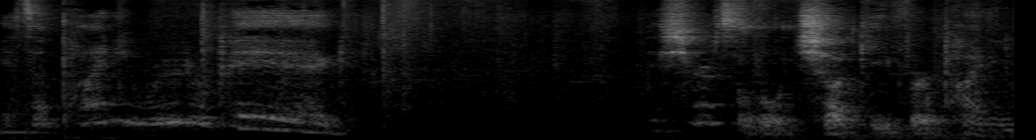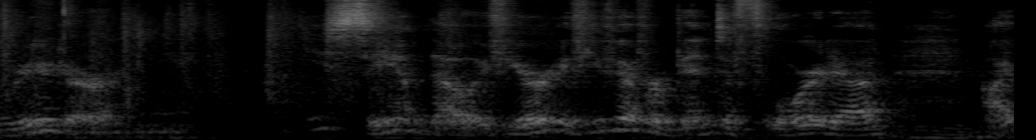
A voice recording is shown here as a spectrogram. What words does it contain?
It's a piney rooter pig. Sure, it's a little chunky for a piney rooter. You see them though. If you're if you've ever been to Florida, I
